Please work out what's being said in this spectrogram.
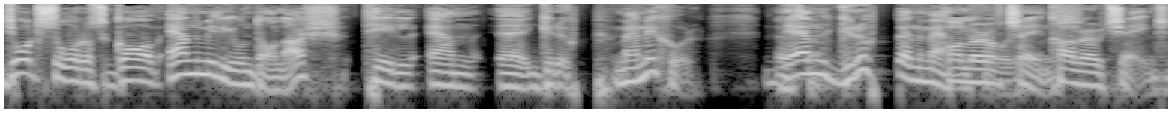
George Soros gav en miljon dollars till en eh, grupp människor. Den gruppen människor, Color of change. Color of change.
